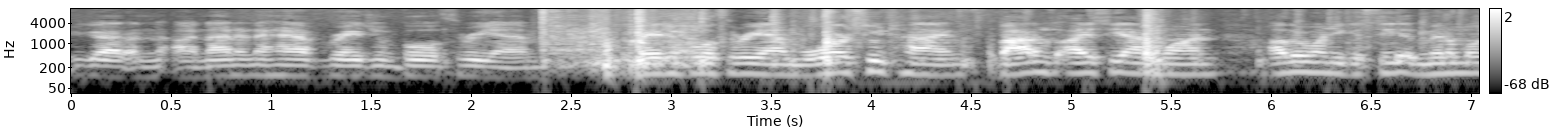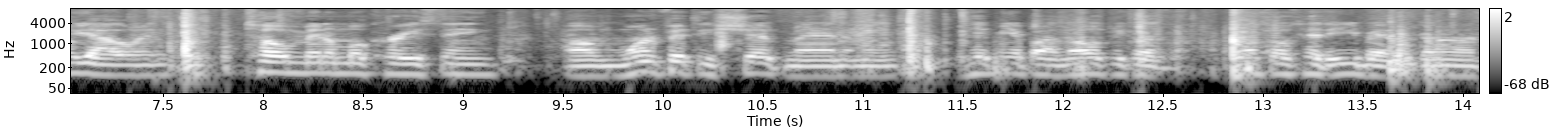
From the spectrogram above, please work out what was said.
You got a, a 9.5 Raging Bull 3M. The Raging Bull 3M wore two times. Bottom's icy on one. Other one you can see it minimal yellowing. Toe minimal creasing. Um, 150 shipped, man. I mean, hit me up on those because once those hit eBay, they're gone.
